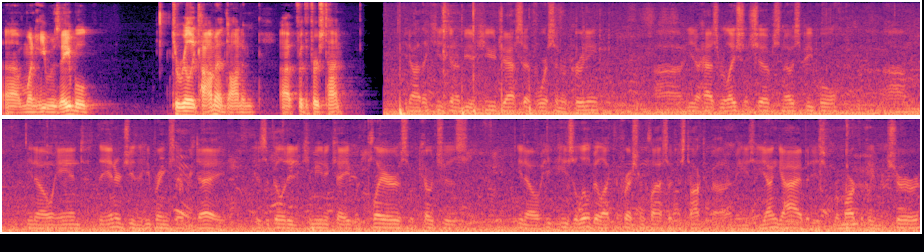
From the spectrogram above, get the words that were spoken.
um, when he was able to really comment on him uh, for the first time. You know, I think he's going to be a huge asset for us in recruiting. Uh, you know, has relationships, knows people, um, you know, and the energy that he brings every day, his ability to communicate with players, with coaches. You know, he, he's a little bit like the freshman class I just talked about. I mean, he's a young guy, but he's remarkably mature,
